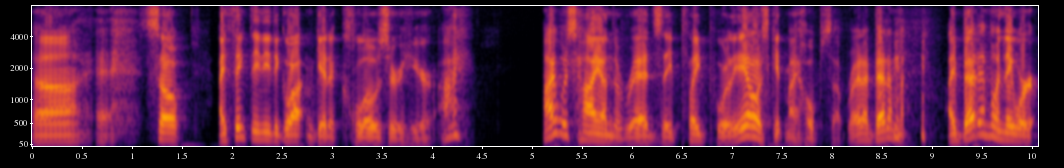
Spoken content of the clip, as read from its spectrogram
Uh, eh, so I think they need to go out and get a closer here. I I was high on the Reds. They played poorly. They always get my hopes up, right? I bet them. I bet them when they were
